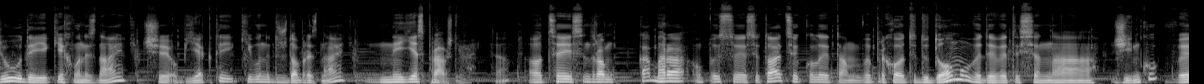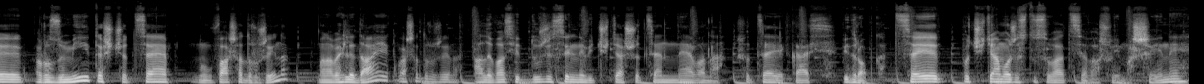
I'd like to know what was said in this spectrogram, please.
люди, яких вони знають, чи об'єкти, які вони дуже добре знають, не є справжніми. Так? Оцей синдром Кабгара описує ситуацію, коли там ви приходите додому, ви дивитеся на жінку, ви розумієте, що це ну, ваша дружина, вона виглядає як ваша дружина, але у вас є дуже сильне відчуття, що це не вона, що це якась підробка. Це почуття може стосуватися вашої машини,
